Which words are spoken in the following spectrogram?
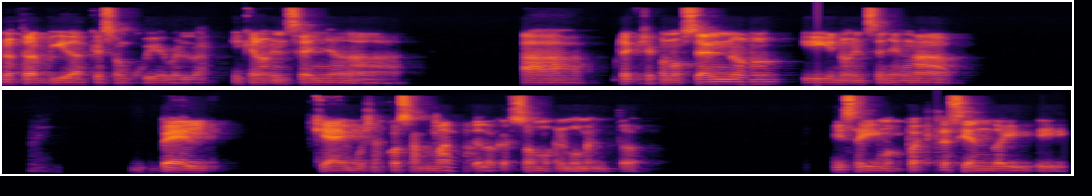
nuestras vidas que son queer, ¿verdad? Y que nos enseñan a, a reconocernos y nos enseñan a ver que hay muchas cosas más de lo que somos el momento. Y seguimos pues creciendo y, y,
